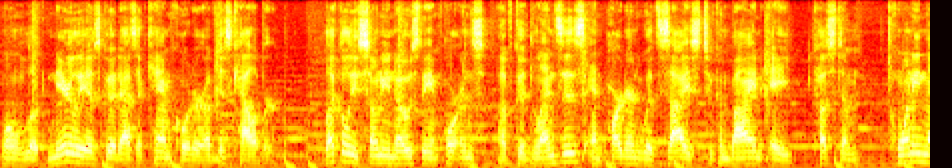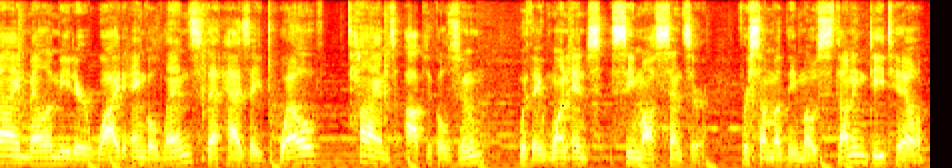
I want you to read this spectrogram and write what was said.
won't look nearly as good as a camcorder of this caliber. Luckily, Sony knows the importance of good lenses and partnered with Zeiss to combine a custom 29mm wide-angle lens that has a 12 times optical zoom with a 1-inch CMOS sensor for some of the most stunning detail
